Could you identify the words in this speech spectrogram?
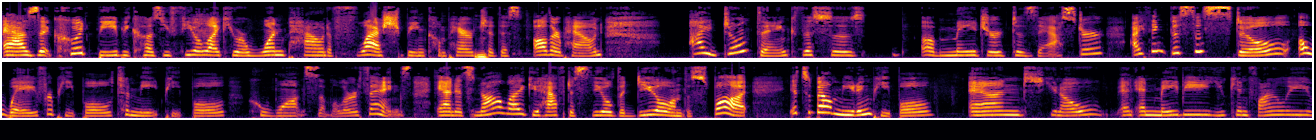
as it could be because you feel like you're one pound of flesh being compared to mm. this other pound, I don't think this is a major disaster. I think this is still a way for people to meet people who want similar things. And it's not like you have to seal the deal on the spot. It's about meeting people and you know and and maybe you can finally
